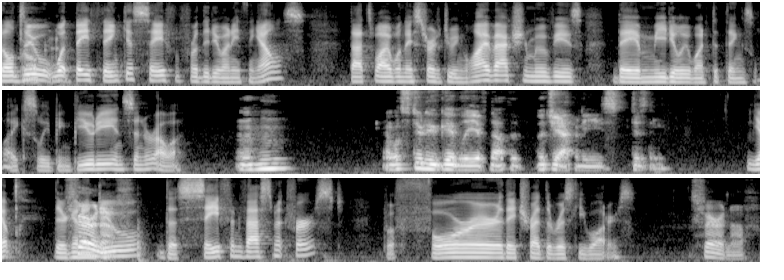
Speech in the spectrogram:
They'll do Okay. what they think is safe before they do anything else. That's why when they started doing live action movies, they immediately went to things like Sleeping Beauty and Cinderella. Mm-hmm. And what's Studio Ghibli if not the, the Japanese Disney? Yep. They're going to do the safe investment first before they tread the risky waters. Fair enough.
